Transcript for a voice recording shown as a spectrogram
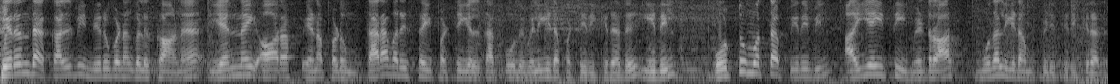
சிறந்த கல்வி நிறுவனங்களுக்கான என்ஐஆர்எஃப் எனப்படும் தரவரிசை பட்டியல் தற்போது வெளியிடப்பட்டிருக்கிறது. இதில் ஒட்டுமொத்த பிரிவில் ஐஐடி மெட்ராஸ் முதல் இடம் பிடித்திருக்கிறது.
